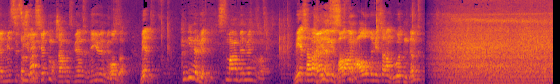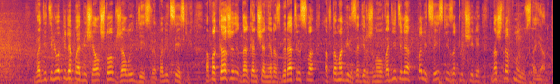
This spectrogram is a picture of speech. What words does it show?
иә мен сізді Дұрыс па? ескерттім ғой құжатыңызды беріңіз неге бермедіңіз? Болды. Мен кімге бермедім? Сіз маған бермедіңіз ғой. мен саған Және берген сіздің- баламды алуды мен саған өтіндім Водитель «Опеля» пообещал, что обжалует действия полицейских. А пока же, до окончания разбирательства, автомобиль задержанного водителя полицейские заключили на штрафную стоянку.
